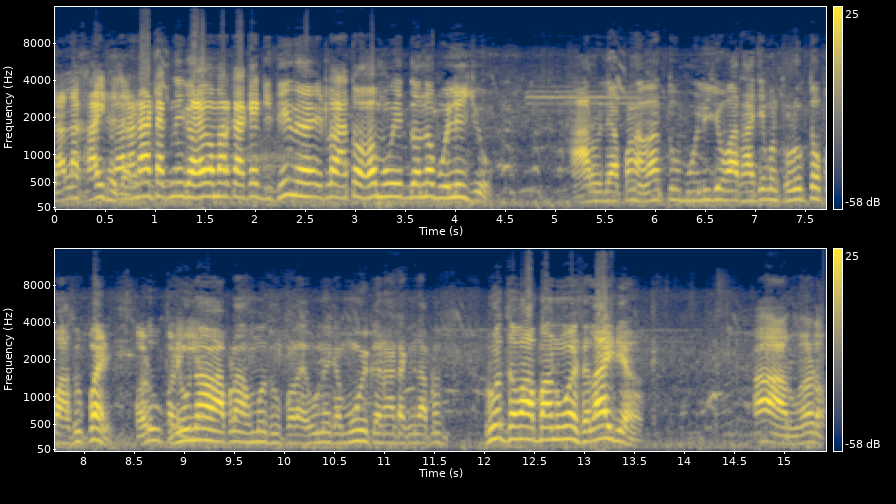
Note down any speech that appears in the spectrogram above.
ચાર લાખ સાઠ હજાર. કર્ણાટકની ગાયો અમારા કાકે કીધી ને એટલે આ તો હવે હું એક દોનો બોલી ગયો. સારું લ્યા પણ હવે તું બોલી જો વાત સાચી પણ થોડુંક તો પાછું પડ. પડવું પડે એવું ના આપણે સમજવું પડે એવું નહીં કે હું કર્ણાટક આપણે રોજ જવાબ આપવાનું હોય છે લાવી દે સારું હડો.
